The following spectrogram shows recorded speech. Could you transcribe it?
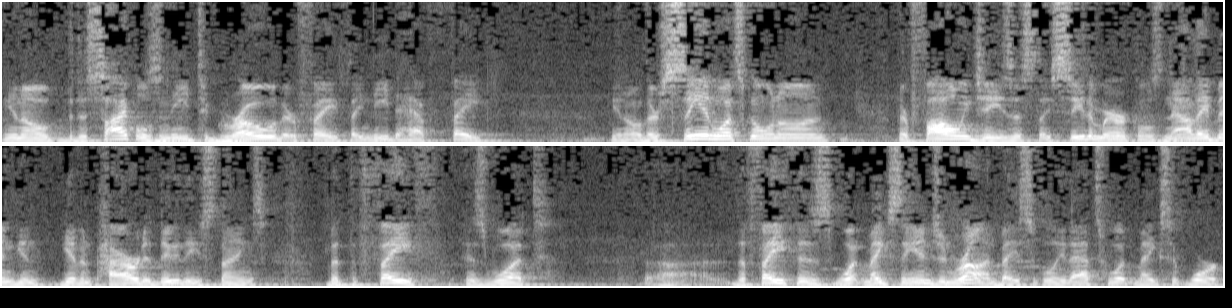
you know, the disciples need to grow their faith. They need to have faith. You know, they're seeing what's going on. They're following Jesus. They see the miracles. Now they've been given power to do these things. But the faith is what, uh, the faith is what makes the engine run, basically. That's what makes it work.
